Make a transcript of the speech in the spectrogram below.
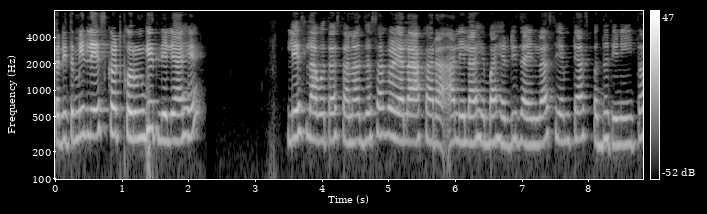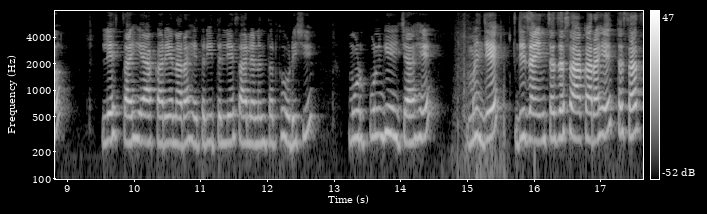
तर इथं मी लेस कट करून घेतलेले आहे. लेस लावत असताना जसा गळ्याला आकार आलेला आहे बाहेर डिझाईनला सेम त्याच पद्धतीने इथं लेसचाही आकार येणार आहे. तर इथं लेस आल्यानंतर थोडीशी मुडपून घ्यायची आहे. म्हणजे डिझाईनचा जसा आकार आहे तसाच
